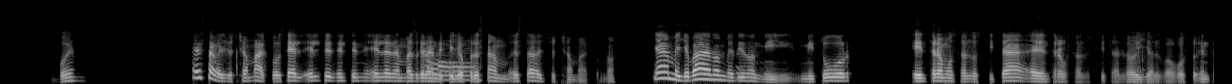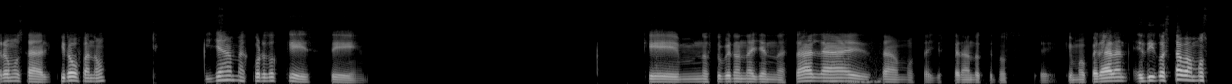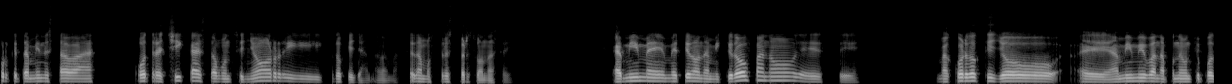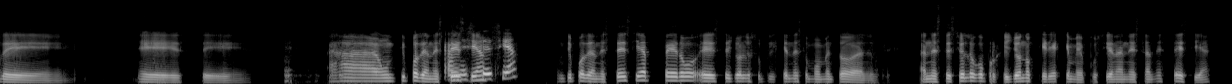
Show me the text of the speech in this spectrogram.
Bueno, estaba yo chamaco, o sea, él, él, él, era más grande que yo, pero Oh, estaba, estaba yo chamaco, ¿no? Ya me llevaron, me dieron mi, mi tour, entramos al hospital, eh, entramos al hospital, oye, al baboso, entramos al quirófano y ya me acuerdo que este, que nos tuvieron allá en la sala, estábamos ahí esperando que nos, eh, que me operaran. Eh, digo, estábamos porque también estaba otra chica, estaba un señor y creo que ya nada más, éramos tres personas ahí. A mí me metieron a micrófono, este, me acuerdo que yo, eh, a mí me iban a poner un tipo de, este, ah, un tipo de anestesia, anestesia. un tipo de anestesia, pero este, yo le supliqué en ese momento al anestesiólogo porque yo no quería que me pusieran esa anestesia,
